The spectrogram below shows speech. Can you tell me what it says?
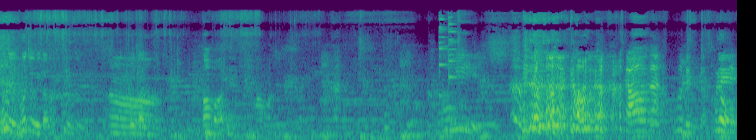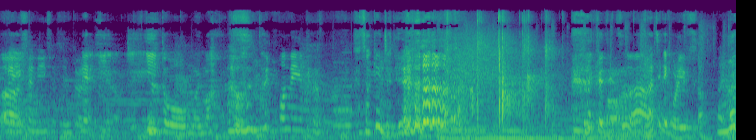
もうちょいもうちょい上かな？そうだママかわいい。顔が顔がどうですか？これ一緒に写真撮る。ねいいいいと思います 本当に本音言ってください。ふざけんじゃねえよ実はマジでこれ言ってた？もっ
